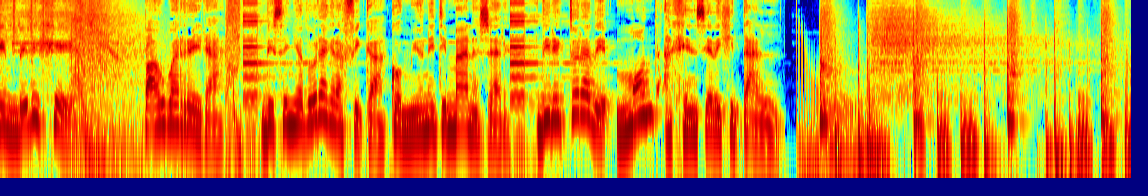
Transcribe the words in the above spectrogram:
En BDG, Pau Barrera, diseñadora gráfica, community manager, directora de Mont Agencia Digital.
